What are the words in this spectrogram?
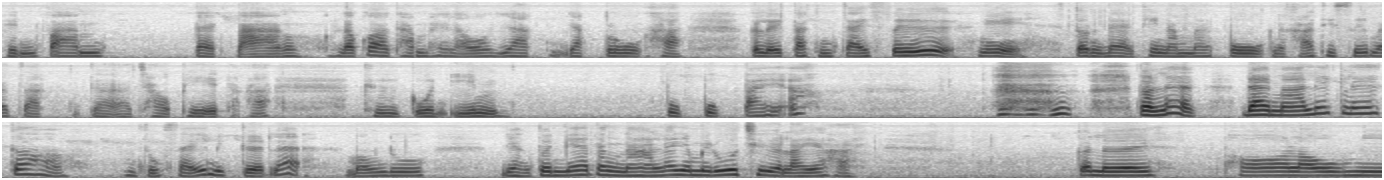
เห็นความแตกต่าง แล้วก็ทำให้เราอยากอยากปลูกค่ะ ก็เลยตัดสินใจซื้อนี่ต้นแรกที่นำมาปลูกนะคะ ที่ซื้อมาจากชาวเพจนะคะ คือกวนอิมปลูกปลูกไปอะตอนแรกได้มาเล็กๆก็สงสัยไม่เกิดละมองดู อย่างต้นเนี้ยตั้งนานแล้วยังไม่รู้ว่าชื่ออะไรอะค่ะ ก็เลยพอเรามี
